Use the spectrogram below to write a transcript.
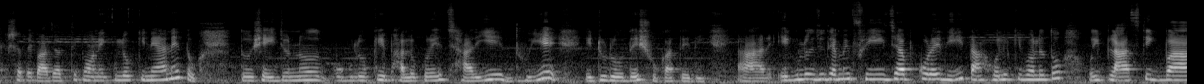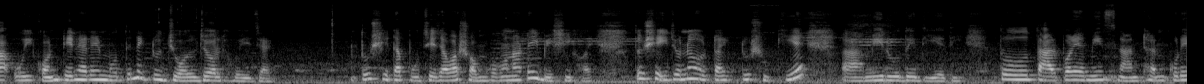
একসাথে বাজার থেকে অনেকগুলো কিনে আনে তো। তো সেই জন্য ওগুলোকে ভালো করে ছাড়িয়ে, ধুয়ে একটু রোদে শুকাতে দিই। আর এগুলো যদি আমি ফ্রিজ আপ করে দিই, তাহলে কি বলো তো? ওই প্লাস্টিক বা ওই কন্টেনারের মধ্যে না একটু জল জল হয়ে যায়। তো সেটা পচে যাওয়ার সম্ভাবনাটাই বেশি হয়। তো সেই জন্য ওটা একটু শুকিয়ে আমি রোদে দিয়ে দিই। তো তারপরে আমি স্নান টান করে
